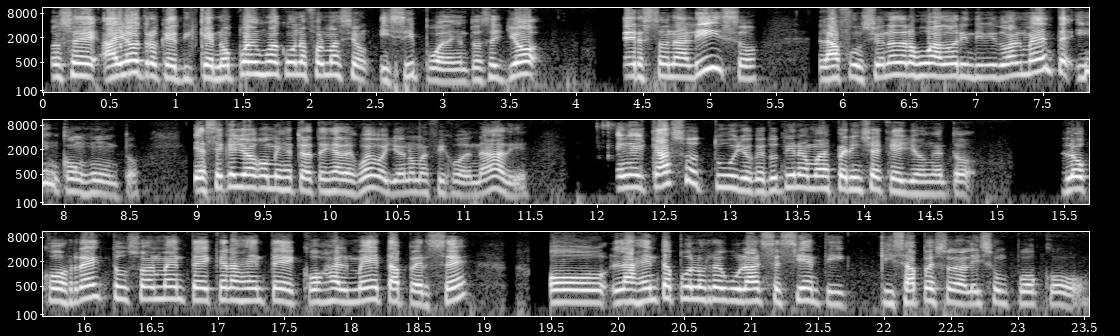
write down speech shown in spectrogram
Entonces hay otros que, que no pueden jugar con una formación y sí pueden. Entonces yo personalizo las funciones de los jugadores individualmente y en conjunto. Y así que yo hago mis estrategias de juego, yo no me fijo de nadie. En el caso tuyo, que tú tienes más experiencia que yo en esto, lo correcto usualmente es que la gente coja el meta per se o la gente por lo regular se siente y quizá personalice un poco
